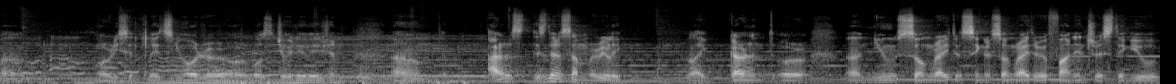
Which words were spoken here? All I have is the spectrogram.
Uh, more recently, it's New Order or was Joy Division. Um, are, is there some really like current or uh, new songwriter, singer-songwriter you find interesting? You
